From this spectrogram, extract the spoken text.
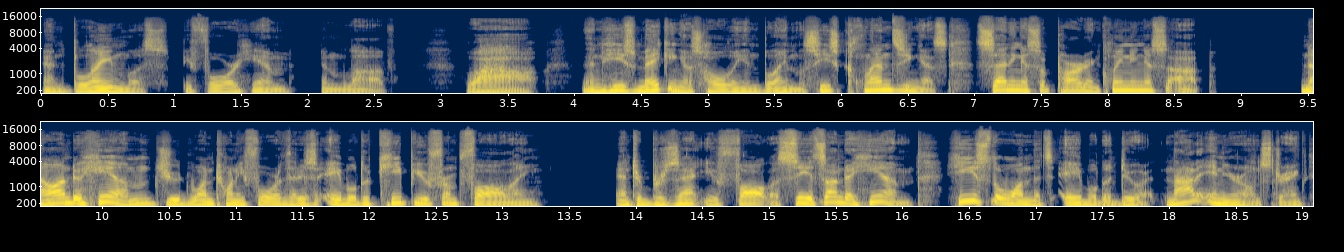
and blameless before him in love. Wow. And he's making us holy and blameless. He's cleansing us, setting us apart, and cleaning us up. Now unto him, Jude 124, that is able to keep you from falling and to present you faultless. See, it's unto him. He's the one that's able to do it, not in your own strength.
